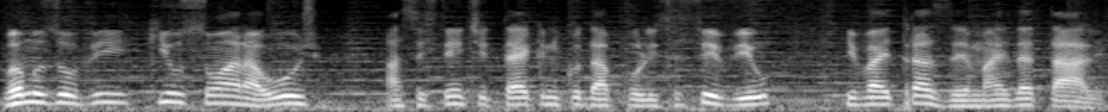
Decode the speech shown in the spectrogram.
Vamos ouvir Kilson Araújo assistente técnico da Polícia Civil, que vai trazer mais detalhes.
